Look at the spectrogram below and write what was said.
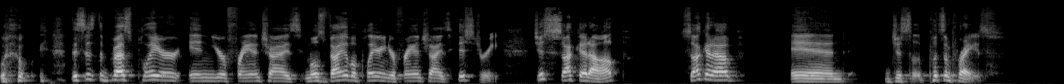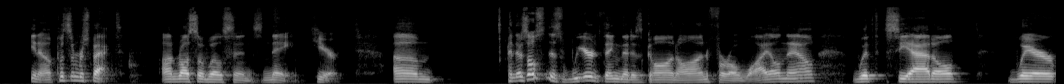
this is the best player in your franchise, most valuable player in your franchise history. Just suck it up, suck it up, and just put some praise. You know, put some respect on Russell Wilson's name here. Um, and there's also this weird thing that has gone on for a while now with Seattle where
